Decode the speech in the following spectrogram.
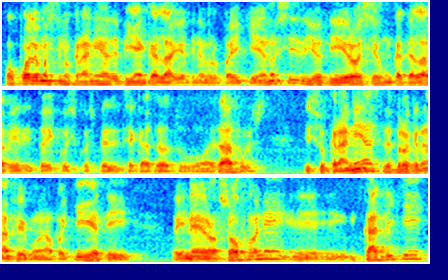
ο πόλεμος στην Ουκρανία δεν πηγαίνει καλά για την Ευρωπαϊκή Ένωση, διότι οι Ρώσοι έχουν καταλάβει ήδη το 20-25% του εδάφους της Ουκρανίας. Δεν πρόκειται να φύγουν από εκεί, γιατί είναι ρωσόφωνοι, οι κάτοικοι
